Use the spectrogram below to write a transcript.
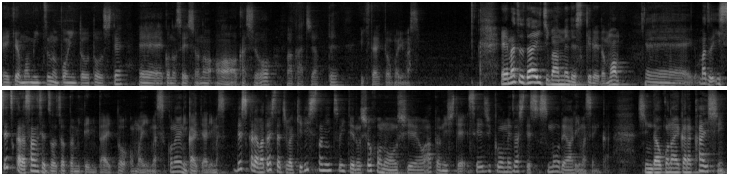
今日も3つのポイントを通してこの聖書の箇所を分かち合っていきたいと思います。まず第1番目ですけれどもまず1節から3節をちょっと見てみたいと思います。このように書いてあります。ですから私たちはキリストについての諸法の教えを後にして成熟を目指して進もうではありませんか。死んだ行いから改心。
